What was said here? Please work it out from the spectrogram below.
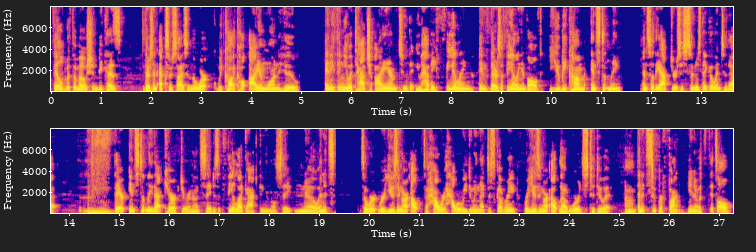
filled with emotion because there's an exercise in the work we call I call I am one who. Anything you attach I am to that you have a feeling in there's a feeling involved, you become instantly. And so the actors, as soon as they go into that, they're instantly that character. And I'd say, does it feel like acting? And they'll say, no. And it's, so we're, we're using our out, so how, are, how are we doing that discovery? We're using our out loud words to do it. Um, and it's super fun. You know, it's, it's all,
